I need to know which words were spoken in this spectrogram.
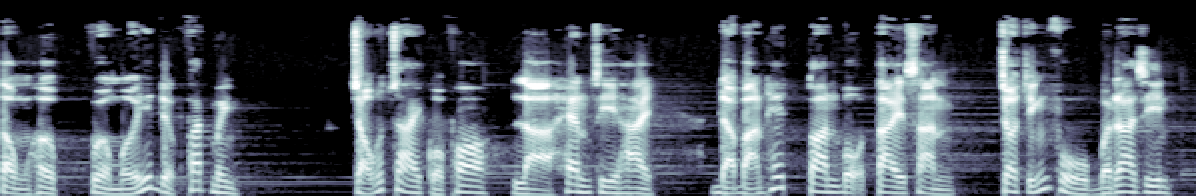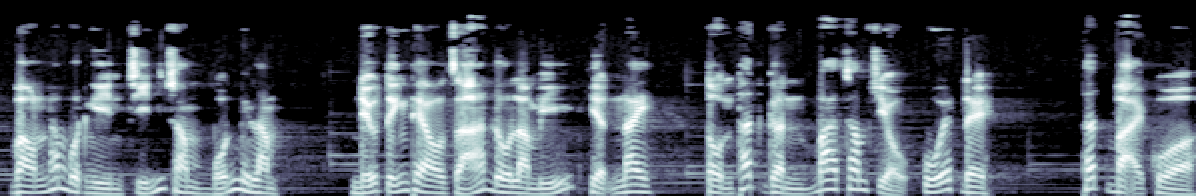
tổng hợp vừa mới được phát minh. Cháu trai của Ford là Henry II đã bán hết toàn bộ tài sản cho chính phủ Brazil vào năm 1945. Nếu tính theo giá đô la Mỹ hiện nay, tổn thất gần 300 triệu USD. Thất bại của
